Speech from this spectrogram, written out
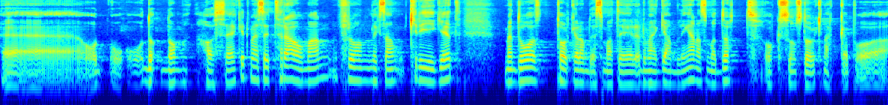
eh, och, och, och de, de, har säkert med sig trauman från liksom, kriget. Men då tolkar de det som att det är de här gamlingarna som har dött och som står och knackar på uh,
